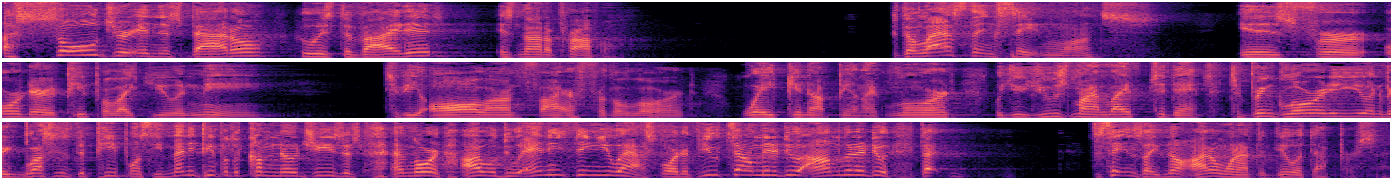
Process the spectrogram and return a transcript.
a soldier in this battle who is divided is not a problem. But the last thing Satan wants is for ordinary people like you and me to be all on fire for the Lord, waking up, being like, Lord, will you use my life today to bring glory to you and to bring blessings to people and see many people to come know Jesus? And Lord, I will do anything you ask. Lord, if you tell me to do it, I'm going to do it. That, Satan's like, no, I don't want to have to deal with that person.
